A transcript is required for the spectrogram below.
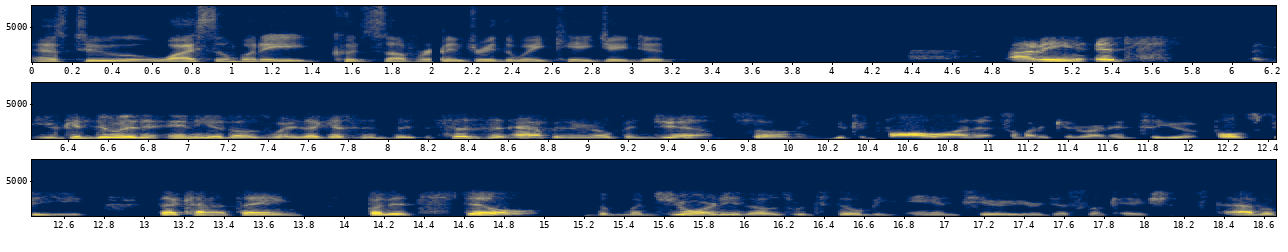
as to why somebody could suffer an injury the way KJ did? I mean, it's you could do it any of those ways. I guess it, it, says it happened in an open gym, so I mean, you could fall on it. Somebody could run into you at full speed, that kind of thing. But it's still the majority of those would still be anterior dislocations. To have a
